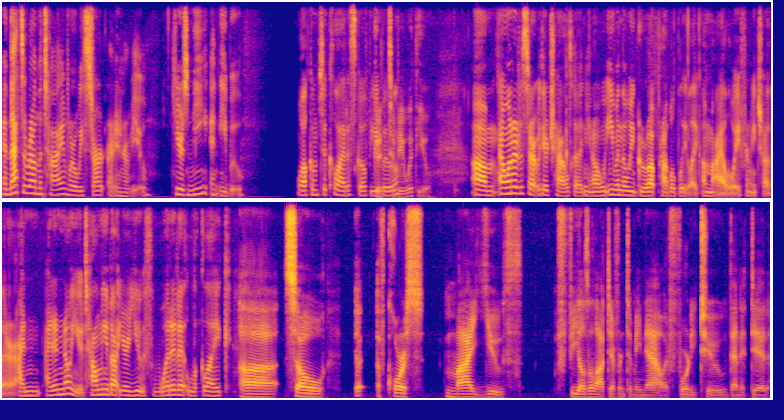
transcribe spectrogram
And that's around the time where we start our interview. Here's me and Eboo. Welcome to Kaleidoscope, Eboo. Good to be with you. Um, I wanted to start with your childhood. You know, even though we grew up probably like a mile away from each other, I, I didn't know you. Tell me about your youth. What did it look like? Uh, so, uh, of course, my youth feels a lot different to me now at 42 than it did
